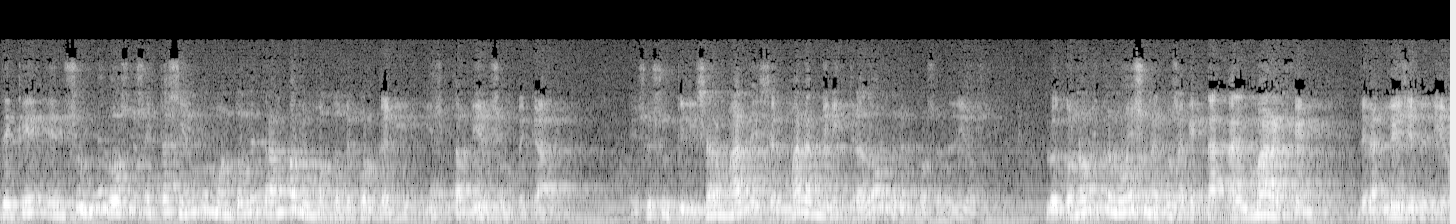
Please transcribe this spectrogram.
de que en sus negocios está haciendo un montón de trampas y un montón de porquerías. Y eso también son pecados. Eso es utilizar mal, es ser mal administrador de las cosas de Dios. Lo económico no es una cosa que está al margen de las leyes de Dios.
